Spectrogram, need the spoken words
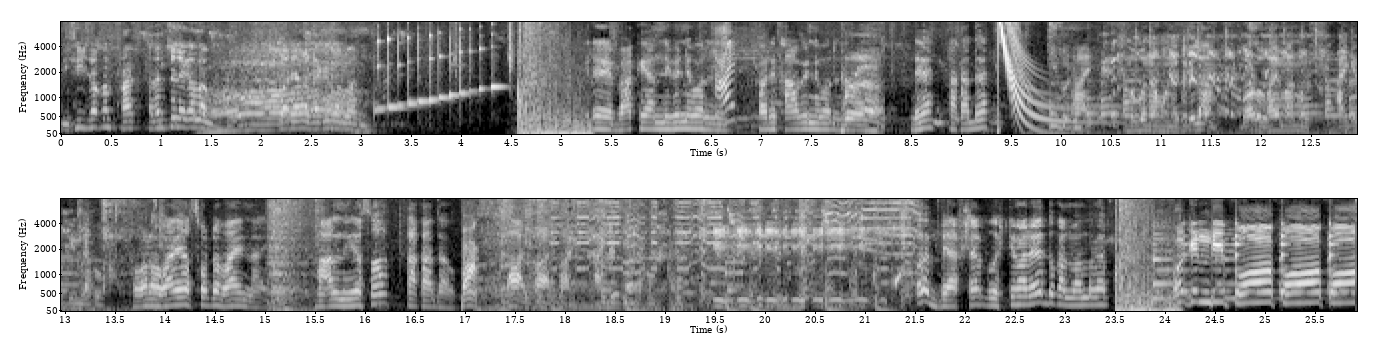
দিছিস যখন থাক তাহলে আমি চলে গেলাম। পরে আবার করবানি রে বাকি আর নিবি না বললি। সরি খাওয়াবি না বললি। দে টাকা দে। ভাই হব না মনে করিলাম বড় ভাই মানুষ আগের দিন দেখো। বড় ভাই আর ছোট ভাই নাই। মাল নিয়েছো টাকা দাও। ভাই ভাই ভাই আগের দিন দেখো। ওই ব্যবসার গোষ্ঠী মারে দোকান বন্ধ কর।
